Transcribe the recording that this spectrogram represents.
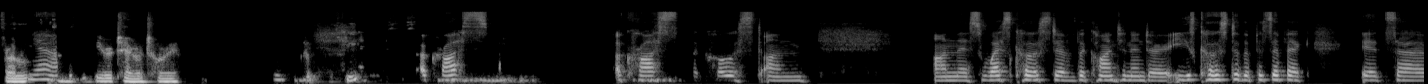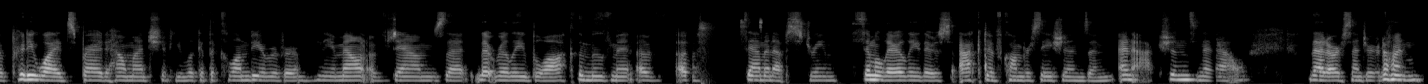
from, yeah. your territory. Across across the coast on on this west coast of the continent or east coast of the Pacific, it's uh, pretty widespread how much if you look at the Columbia River, the amount of dams that that really block the movement of of salmon upstream. Similarly, there's active conversations and, and actions now that are centered on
